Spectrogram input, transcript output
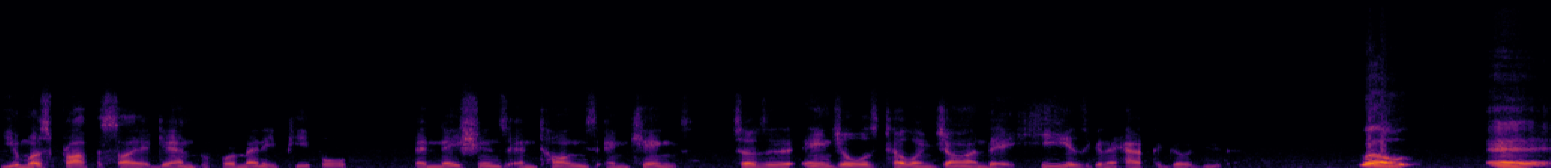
you must prophesy again before many people and nations and tongues and kings. So the angel was telling John that he is going to have to go do that. Well, uh,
